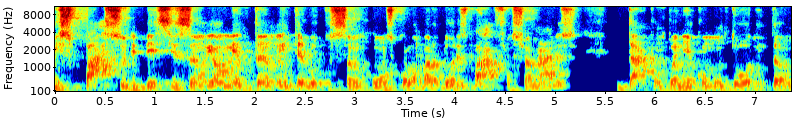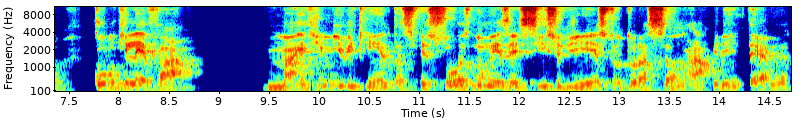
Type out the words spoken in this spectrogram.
espaço de decisão e aumentando a interlocução com os colaboradores barra funcionários da companhia como um todo. Então, como que levar mais de 1.500 pessoas num exercício de estruturação rápida interna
